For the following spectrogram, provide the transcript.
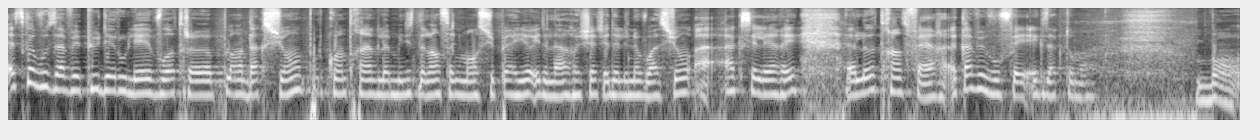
est-ce que vous avez pu dérouler votre plan d'action pour contraindre le ministre de l'Enseignement supérieur et de la Recherche et de l'Innovation à accélérer euh, le transfert? Qu'avez-vous fait exactement? Bon,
